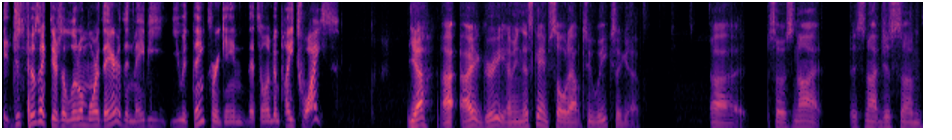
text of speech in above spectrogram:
it just feels like there's a little more there than maybe you would think for a game that's only been played twice. Yeah, I, I agree. I mean, this game sold out two weeks ago. Uh, so it's not it's not just some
